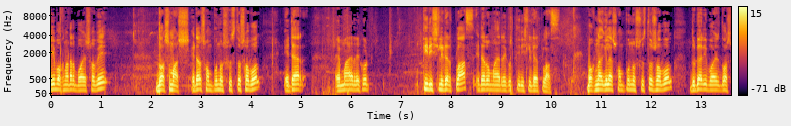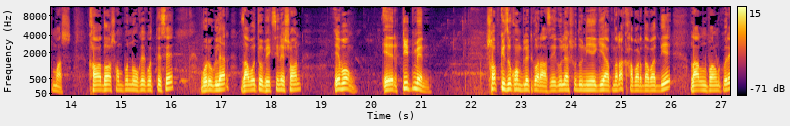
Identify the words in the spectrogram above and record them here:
এই বকনাটার বয়স হবে দশ মাস। এটাও সম্পূর্ণ সুস্থ সবল। এটার মায়ের রেকর্ড তিরিশ লিটার প্লাস এটারও মায়ের রেকর্ড তিরিশ লিটার প্লাস বকনাগুলা সম্পূর্ণ সুস্থ, সবল, দুটারই বয়স দশ মাস। খাওয়া দাওয়া সম্পূর্ণ ওকে করতেছে গরুগুলার যাবতীয় ভ্যাকসিনেশন এবং এর ট্রিটমেন্ট সব কিছু কমপ্লিট করা আছে। এগুলা শুধু নিয়ে গিয়ে আপনারা খাবার দাবার দিয়ে লালন পালন করে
